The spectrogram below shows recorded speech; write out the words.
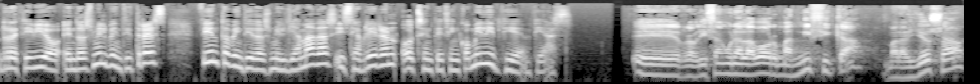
recibió en 2023 122.000 llamadas y se abrieron 85.000 incidencias. Eh, realizan una labor magnífica, maravillosa,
